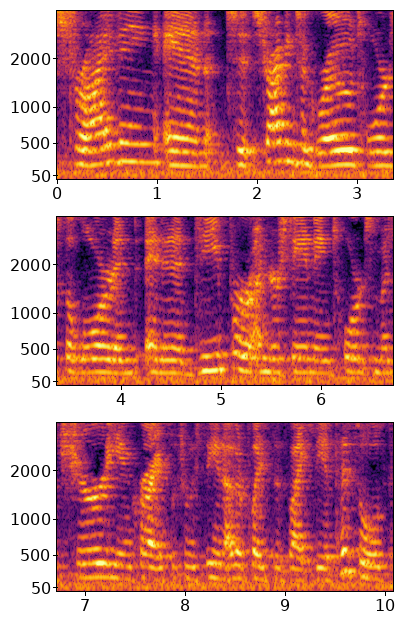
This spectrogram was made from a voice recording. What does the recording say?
striving and to striving to grow towards the lord and, and in a deeper understanding towards maturity in christ which we see in other places like the epistles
